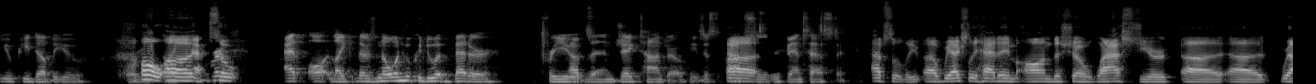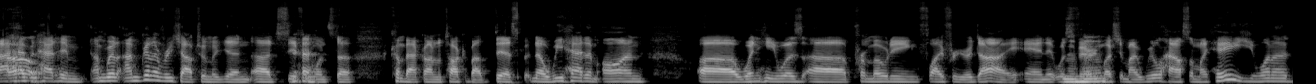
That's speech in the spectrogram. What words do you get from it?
UPW. oh like, uh so at all, like there's no one who could do it better for you Abs- than Jake Tondro. He's just Uh, absolutely fantastic. absolutely uh, we actually had him on the show last year uh uh i haven't Oh. had him i'm gonna i'm gonna reach out to him again uh to see if he wants to come back on and talk about this but no we had him on uh when he was uh promoting fly for your die and it was very Mhm. much in my wheelhouse i'm like hey you want to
